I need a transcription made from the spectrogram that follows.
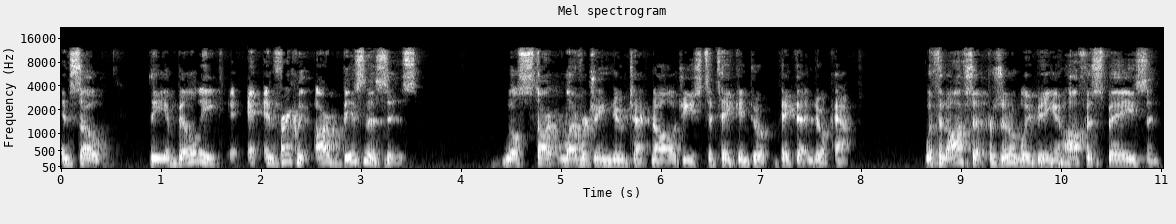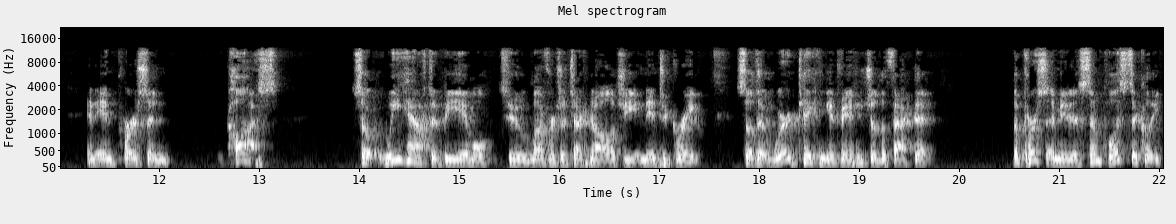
And so the ability and frankly our businesses will start leveraging new technologies to take into take that into account. With an offset presumably being an office space and, and in-person costs. So we have to be able to leverage the technology and integrate so that we're taking advantage of the fact that the person, I mean, simplistically,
